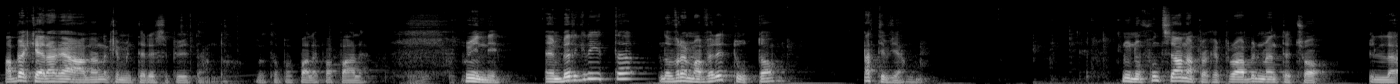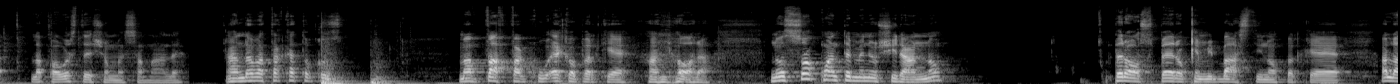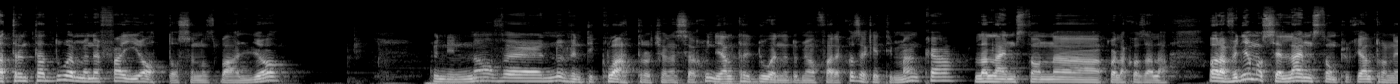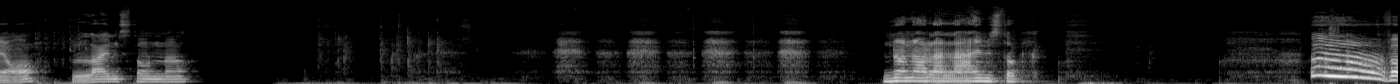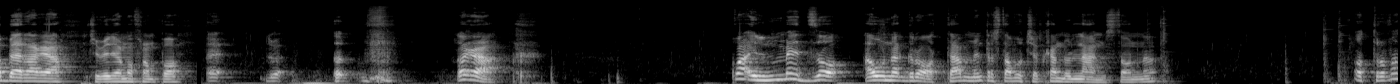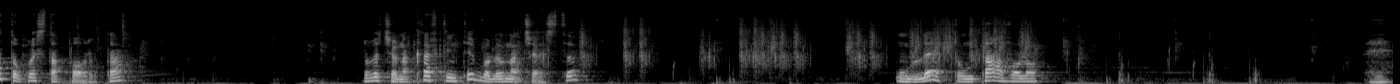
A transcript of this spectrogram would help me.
Vabbè che raga, non è che mi interessi più di tanto. Ho detto papale papale. Quindi, Ember Grit, dovremmo avere tutto. Attiviamo. Lui non funziona perché probabilmente ho la power station messa male. Andava attaccato così. Ma vaffanculo, ecco perché. Allora, non so quante me ne usciranno. Però spero che mi bastino perché... Allora, 32 me ne fai 8 se non sbaglio. Quindi 9... Noi 24 ce ne sono, quindi altre due ne dobbiamo fare. Cos'è che ti manca? La limestone, quella cosa là. Ora, vediamo se limestone più che altro ne ho. Limestone... Non ho la limestone. Uh, vabbè, raga, ci vediamo fra un po'. Eh, uh, raga, qua in mezzo a una grotta, mentre stavo cercando il limestone, ho trovato questa porta dove c'è una crafting table e una chest. Un letto, un tavolo. Eh?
